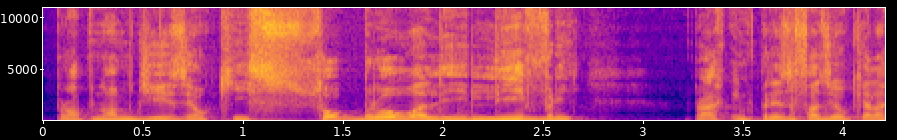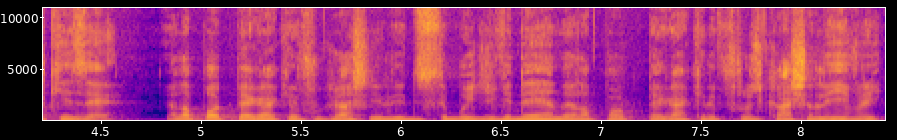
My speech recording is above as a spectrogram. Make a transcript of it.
O próprio nome diz, é o que sobrou ali livre para a empresa fazer o que ela quiser. Ela pode pegar aquele fluxo de caixa livre e distribuir dividendo, ela pode pegar aquele fluxo de caixa livre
